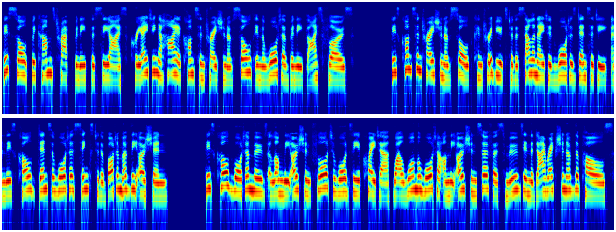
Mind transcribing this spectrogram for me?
This salt becomes trapped beneath the sea ice, creating a higher concentration of salt in the water beneath ice floes. This concentration of salt contributes to the salinated water's density, and this cold, denser water sinks to the bottom of the ocean. This cold water moves along the ocean floor towards the equator, while warmer water on the ocean surface moves in the direction of the poles.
